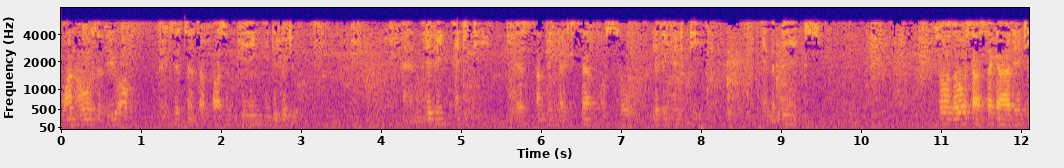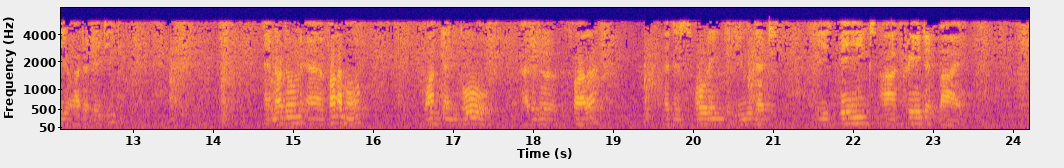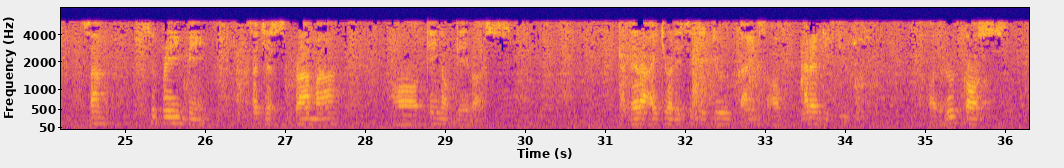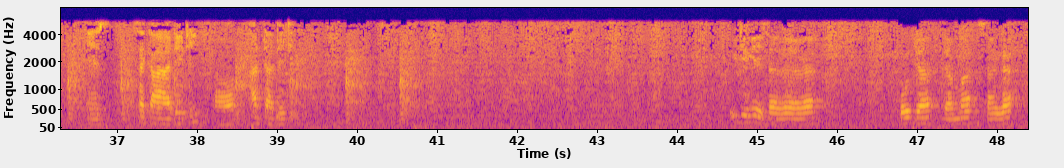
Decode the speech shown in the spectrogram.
one holds the view of the existence of person being individual and living entity. There's something like self or soul, living entity in the beings. So those are Saka deiti or Ada deiti. And not only, uh, furthermore, one can go a little further, that is holding the view that these beings are created by some supreme being, such as Brahma or king of devas. And there are actually 62 kinds of heretic views. Or the root cause is Sakaya deiti or Atta deiti. Buddha, Dhamma, Sangha,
